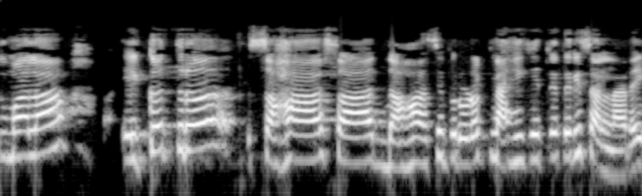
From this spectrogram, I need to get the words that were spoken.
तुम्हाला एकत्र सहा सात दहा असे प्रोडक्ट नाही घेतले तरी चालणार आहे.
